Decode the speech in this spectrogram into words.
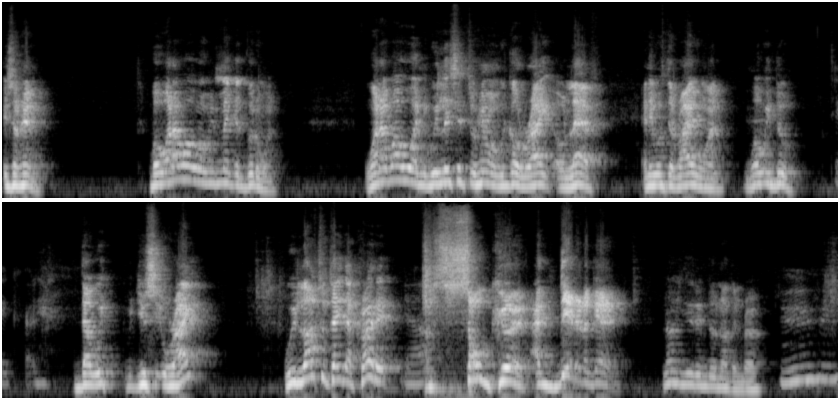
it's on him. But what about when we make a good one? What about when we listen to him and we go right or left and it was the right one? What we do? That we you see right? We love to take that credit. Yeah. i'm so good. I did it again. No you didn't do nothing bro. Mm-hmm. you know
